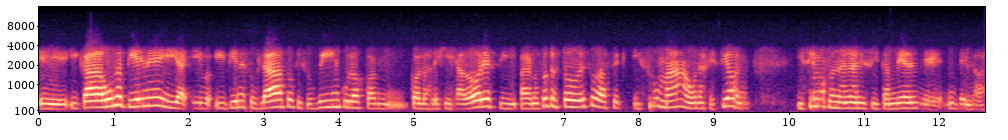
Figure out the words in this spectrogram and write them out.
Eh, y cada uno tiene y, y, tiene sus lazos y sus vínculos con, con, los legisladores y para nosotros todo eso hace y suma a una gestión. Hicimos un análisis también de los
